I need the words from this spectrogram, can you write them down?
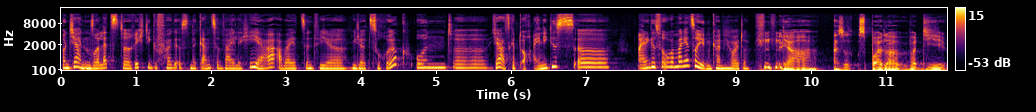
Und ja, unsere letzte richtige Folge ist eine ganze Weile her, aber jetzt sind wir wieder zurück. Und äh, ja, es gibt auch einiges, äh, einiges, worüber man jetzt reden kann hier heute. ja, also Spoiler über die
